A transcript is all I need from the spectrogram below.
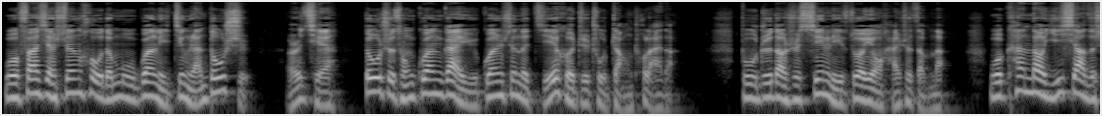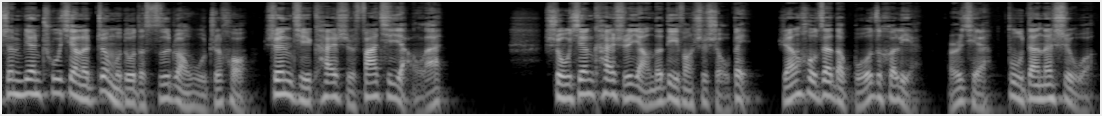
我发现身后的木棺里竟然都是，而且都是从棺盖与棺身的结合之处长出来的。不知道是心理作用还是怎么的，我看到一下子身边出现了这么多的丝状物之后，身体开始发起痒来。首先开始痒的地方是手背，然后再到脖子和脸，而且不单单是我，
